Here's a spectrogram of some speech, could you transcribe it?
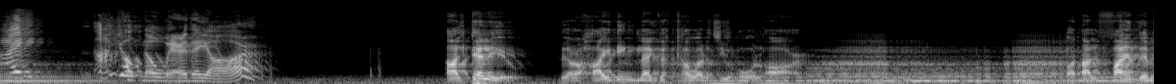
I. I don't know where they are. I'll tell you, they are hiding like the cowards you all are. But I'll find them,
